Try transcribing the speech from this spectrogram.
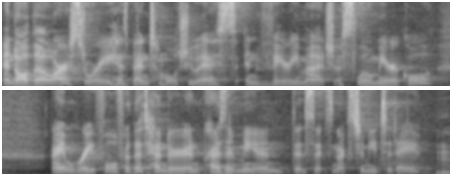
And although our story has been tumultuous and very much a slow miracle, I am grateful for the tender and present man that sits next to me today. Mm.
